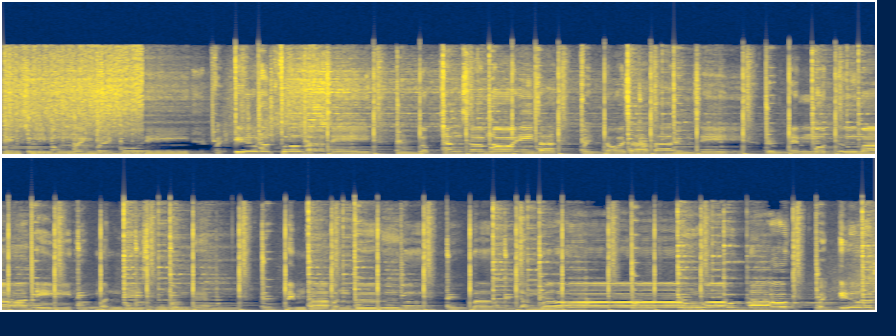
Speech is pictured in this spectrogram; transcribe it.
nên chỉ mong anh vậy thôi phải yêu đơn phương là gì? Ngọc chẳng dám nói ra. Phải nói ra ta đừng gì? Được thêm một thứ mà đi. Mân đi giấc mộng đẹp. Đêm ta vẫn cứ mơ mơ là mơ. Phải yêu đơn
